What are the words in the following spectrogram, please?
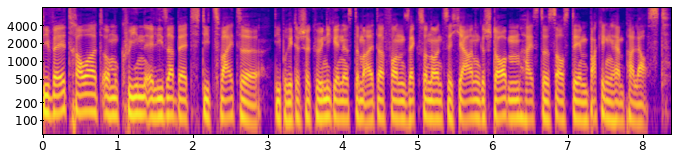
Die Welt trauert um Queen Elisabeth II. Die britische Königin ist im Alter von 96 Jahren gestorben, heißt es aus dem Buckingham Palast.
